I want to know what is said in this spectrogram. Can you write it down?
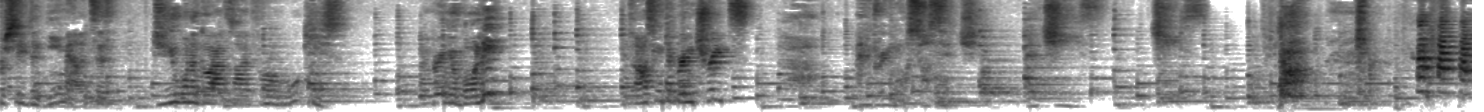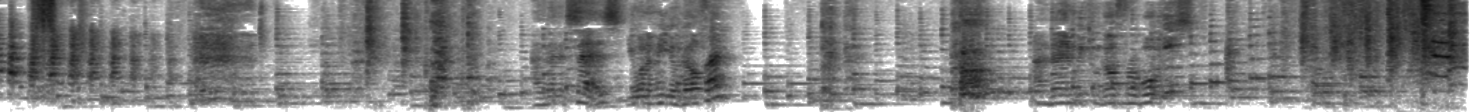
received an email. It says, do you want to go outside for a walkies? And bring your boli? It's asking to bring treats. And bring more sausage. And cheese. Cheese. and then it says, you want to meet your girlfriend? And then we can go for a walkies?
